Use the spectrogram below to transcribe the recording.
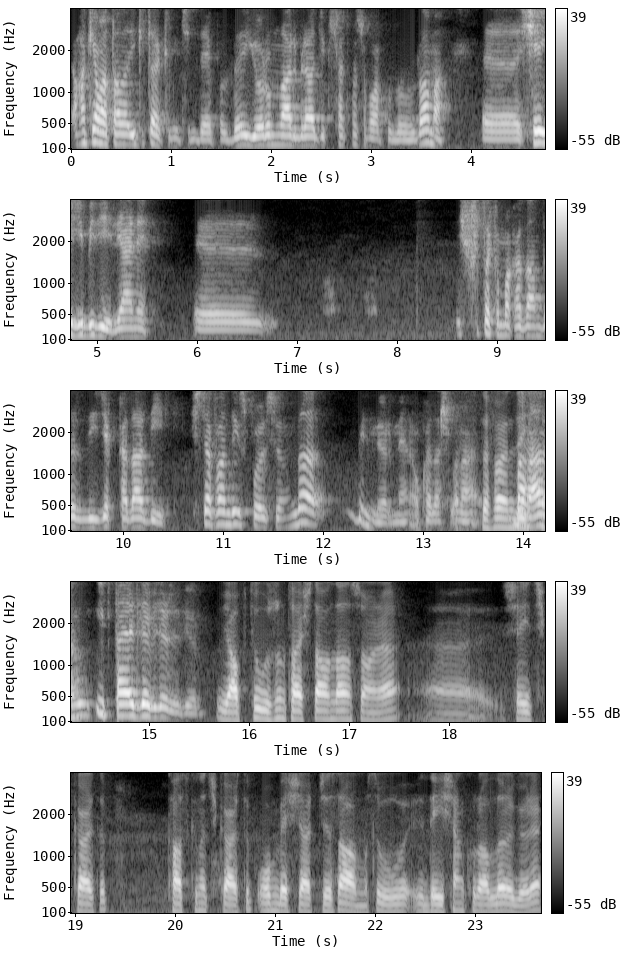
hakem hataları iki takım içinde yapıldı. Yorumlar birazcık saçma sapan kullanıldı ama e, şey gibi değil. Yani e, şu takıma kazandır diyecek kadar değil. Stefan Diggs pozisyonunda bilmiyorum yani o kadar bana Stefan bana iptal edilebilirdi diyorum. yaptığı uzun touchdown'dan sonra e, şeyi çıkartıp kaskını çıkartıp 15 yard ceza alması bu değişen kurallara göre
